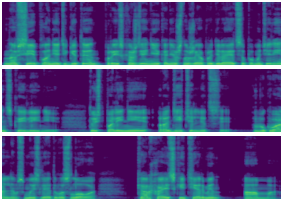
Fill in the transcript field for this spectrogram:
На всей планете Гетен происхождение, конечно же, определяется по материнской линии, то есть по линии родительницы, в буквальном смысле этого слова, кархайский термин «амма».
